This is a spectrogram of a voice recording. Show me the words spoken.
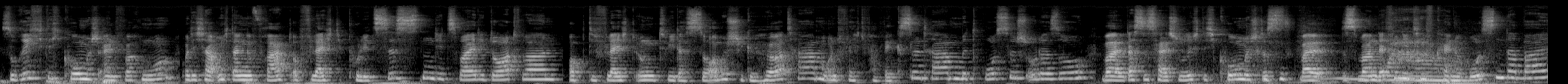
So richtig komisch einfach nur. Und ich habe mich dann gefragt, ob vielleicht die Polizisten, die zwei, die dort waren, ob die vielleicht irgendwie das Sorbische gehört haben und vielleicht verwechselt haben mit Russisch oder so. Weil das ist halt schon richtig komisch, das, weil es waren definitiv Wow. keine Russen dabei.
